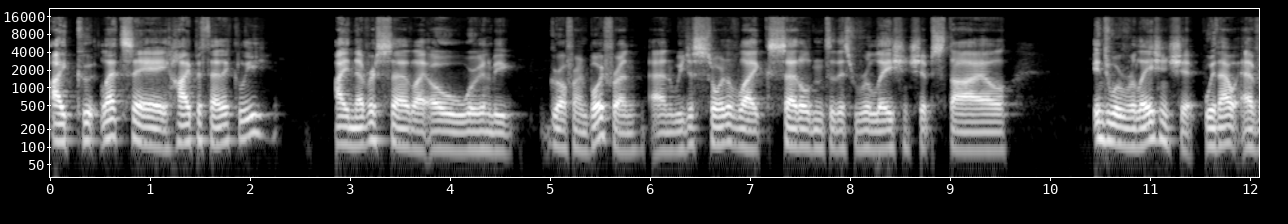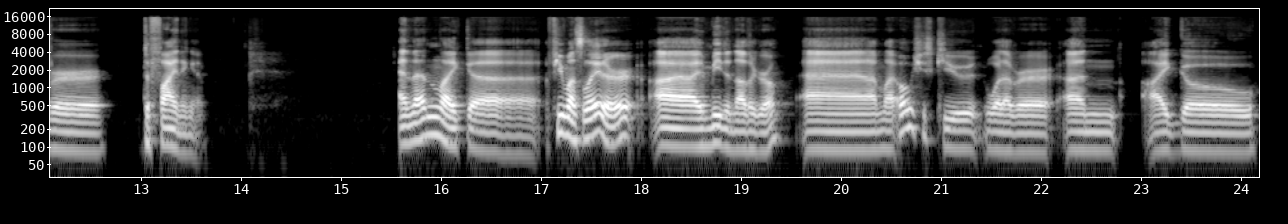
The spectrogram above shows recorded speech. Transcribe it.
I could let's say hypothetically I never said like oh we're going to be girlfriend boyfriend and we just sort of like settled into this relationship style into a relationship without ever defining it. And then like uh, a few months later I meet another girl and I'm like oh she's cute whatever and I go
